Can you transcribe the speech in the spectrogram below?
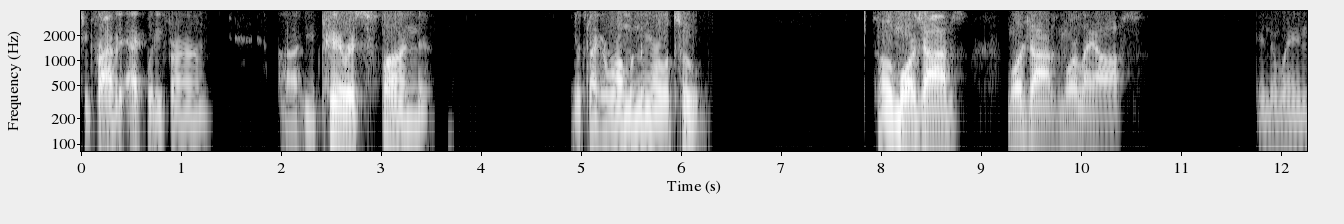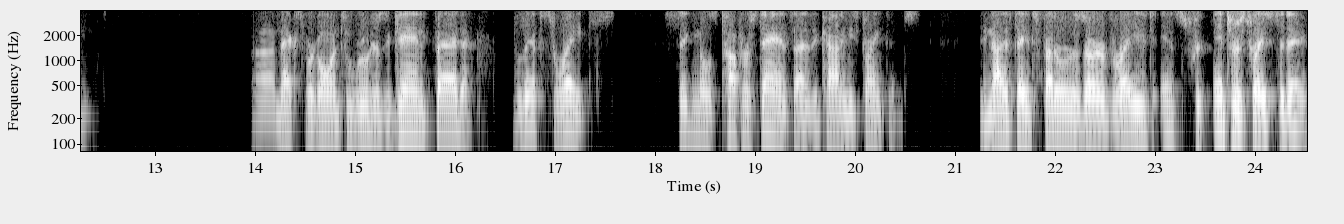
to private equity firm uh, Epiris Fund. Looks like a Roman numeral two. So more jobs, more jobs, more layoffs in the wind. Uh, next, we're going to Reuters again. Fed lifts rates, signals tougher stance as economy strengthens. The United States Federal Reserve raised interest rates today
